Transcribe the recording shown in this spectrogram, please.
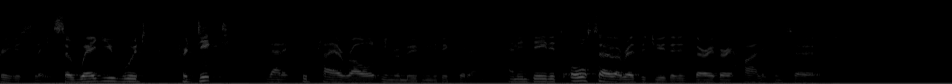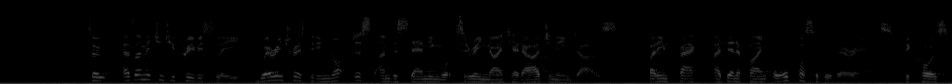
previously. So where you would predict that it could play a role in removing ubiquitin. And indeed, it's also a residue that is very, very highly conserved. So, as I mentioned to you previously, we're interested in not just understanding what serine 98 arginine does, but in fact identifying all possible variants, because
